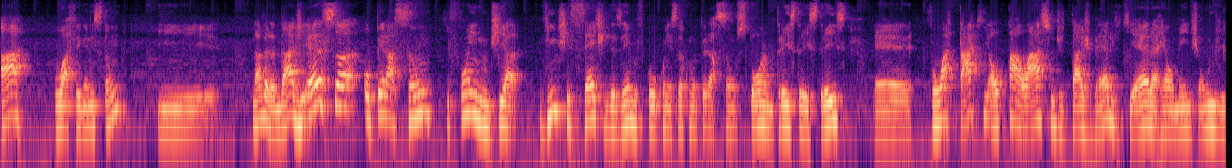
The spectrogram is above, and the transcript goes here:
a o Afeganistão e na verdade, essa operação que foi no dia 27 de dezembro, ficou conhecida como Operação Storm 333, é, foi um ataque ao palácio de Tajberg, que era realmente onde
